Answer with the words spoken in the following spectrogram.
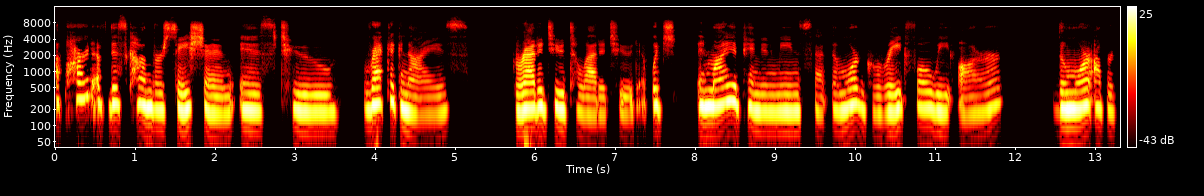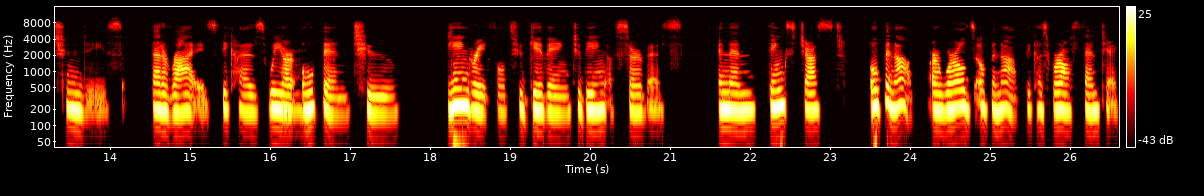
a part of this conversation is to recognize gratitude to latitude, which, in my opinion, means that the more grateful we are, the more opportunities that arise because we are Mhm. open to being grateful, to giving, to being of service. And then things just open up. Our worlds open up because we're authentic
